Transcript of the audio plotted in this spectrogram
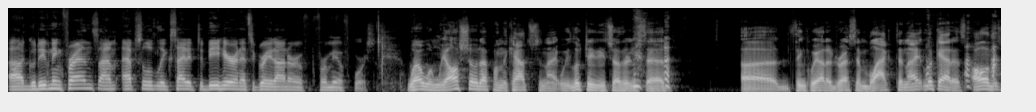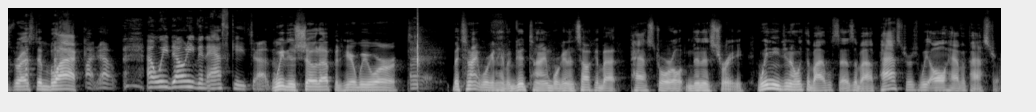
Uh, good evening, friends. I'm absolutely excited to be here, and it's a great honor for me, of course. well, when we all showed up on the couch tonight, we looked at each other and said, uh, think we ought to dress in black tonight? Look at us, all of us dressed in black. I know. And we don't even ask each other. We just showed up and here we were. But tonight we're going to have a good time. We're going to talk about pastoral ministry. We need to know what the Bible says about pastors. We all have a pastor.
